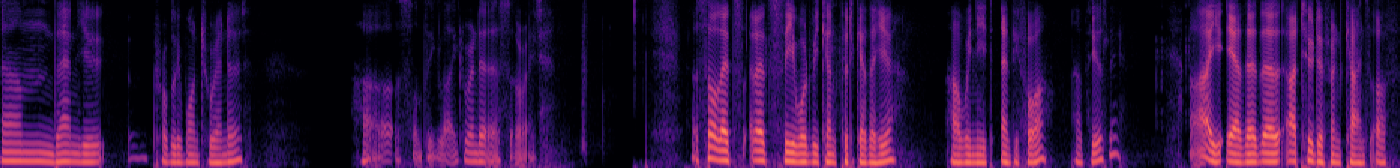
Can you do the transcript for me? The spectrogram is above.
Um, then you probably want to render it. Uh, something like render as. All right. Uh, so let's let's see what we can put together here. Uh, we need MP4, obviously. Ah, yeah, there, there are two different kinds of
